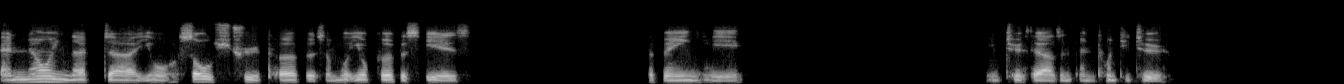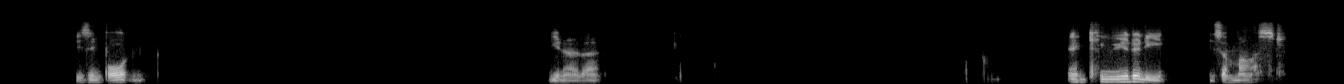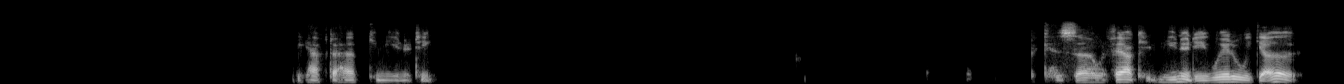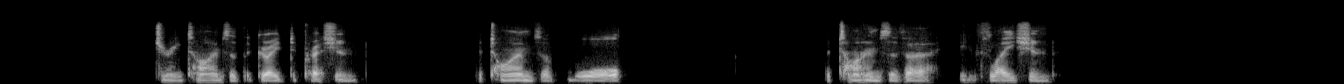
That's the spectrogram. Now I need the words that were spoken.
and knowing that uh, your soul's true purpose and what your purpose is for being here in 2022 is important. You know that. And community is a must. We have to have community. Because uh, without community, where do we go? During times of the Great Depression, the times of war, the times of uh, inflation,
